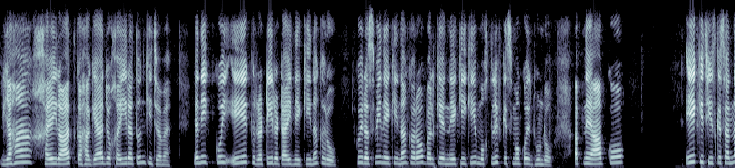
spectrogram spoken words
یہاں خیرات کہا گیا جو خیرتن کی جمع یعنی کوئی ایک رٹی رٹائی نیکی نہ کرو، کوئی رسمی نیکی نہ کرو، بلکہ نیکی کی مختلف قسموں کو ڈھونڈو۔ اپنے آپ کو ایک ہی چیز کے ساتھ نہ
